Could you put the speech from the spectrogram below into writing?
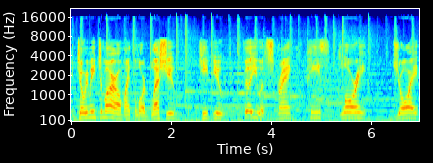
Until we meet tomorrow, might the Lord bless you, keep you, fill you with strength, peace, glory, joy.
